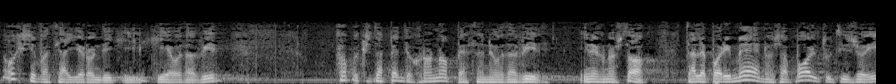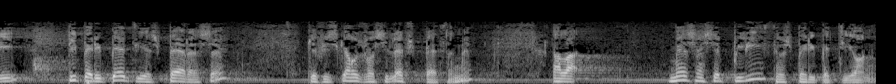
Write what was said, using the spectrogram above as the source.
όχι σε βαθιά γεροντική ηλικία ο Δαβίδ κάπου 65 χρονών πέθανε ο Δαβίδ. Είναι γνωστό. Ταλαιπωρημένος από όλη του τη ζωή τι περιπέτειες πέρασε και φυσικά ως βασιλεύς πέθανε αλλά μέσα σε πλήθος περιπετειών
